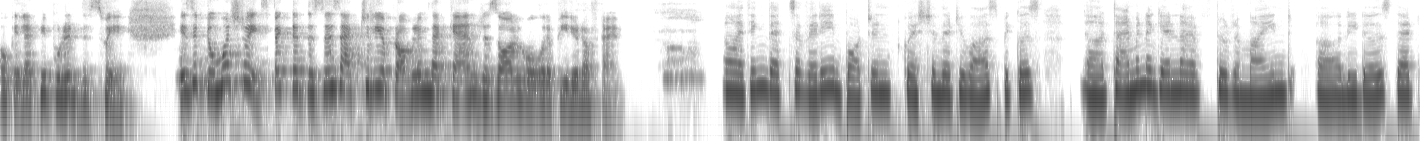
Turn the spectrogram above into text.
Okay let me put it this way. Is it too much to expect that this is actually a problem that can resolve over a period of time? No i think that's a very important question that you asked because uh, time and again i have to remind uh, leaders that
